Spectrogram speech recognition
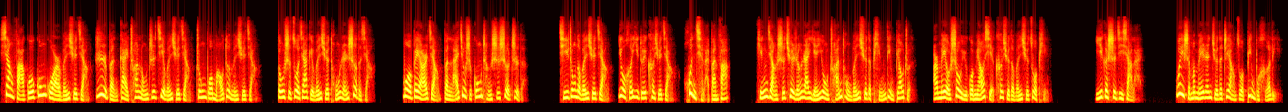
像法国龚古尔文学奖、日本盖川龙之介文学奖、中国茅盾文学奖，都是作家给文学同人设的奖。诺贝尔奖本来就是工程师设置的。其中的文学奖又和一堆科学奖混起来颁发，评奖时却仍然沿用传统文学的评定标准，而没有授予过描写科学的文学作品。一个世纪下来，为什么没人觉得这样做并不合理？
